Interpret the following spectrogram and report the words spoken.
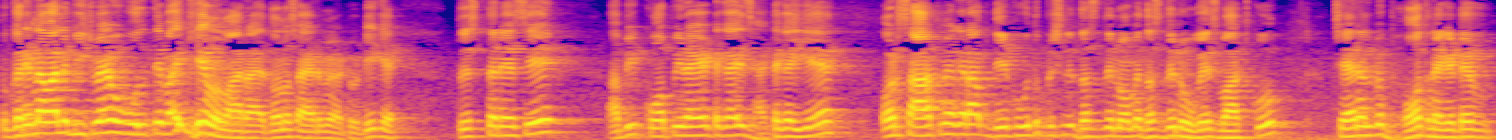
तो गरेना वाले बीच में वो बोलते, भाई, गेम हमारा है। दोनों साइड में हटो, ठीक है? तो इस तरह से अभी कॉपीराइट गाइज़ हट गई है। और साथ में अगर आप देखोगे तो पिछले दस दिनों में, दस दिन हो गए इस बात को चैनल पे बहुत नेगेटिव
